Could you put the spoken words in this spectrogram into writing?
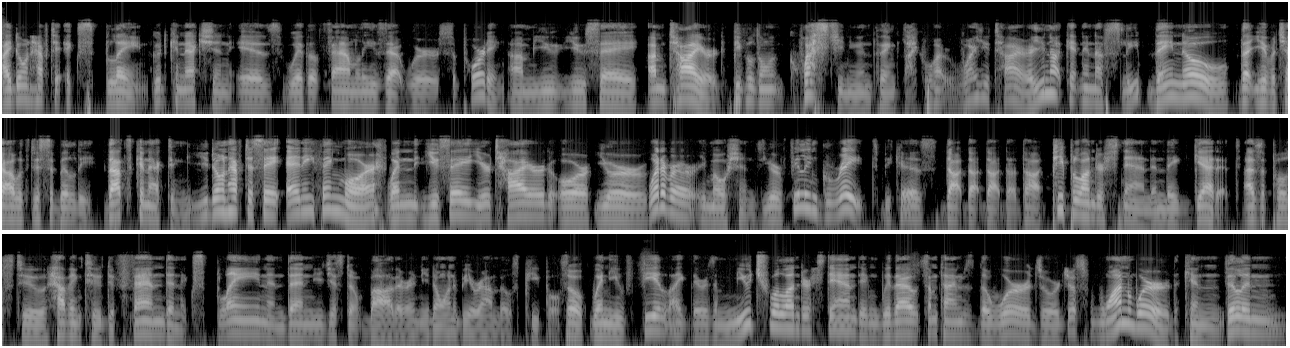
I don't have to explain. Good connection is with the families that we're supporting. Um, you you say I'm tired. People don't question you and think like, why why are you tired? Are you not getting enough sleep? They know that you have a child with disability. That's connecting. You don't have to say anything more when you say you're tired or you're whatever emotions. You're feeling great because dot dot dot dot dot. People understand and they get it, as opposed to having to defend and explain, and then you just don't bother and you don't want to be around those people. So when you feel like there is a mutual understanding without sometimes the words or just one word can fill in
